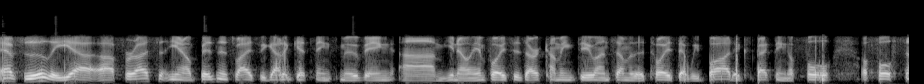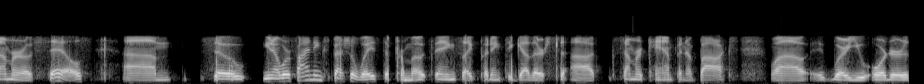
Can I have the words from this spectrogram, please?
Absolutely, yeah. Uh, for us, you know, business wise, we got to get things moving. Um, you know, invoices are coming due on some of the toys that we bought, expecting a full a full summer of sales. Um, so, you know, we're finding special ways to promote things like putting together uh, summer camp in a box, uh, where you order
